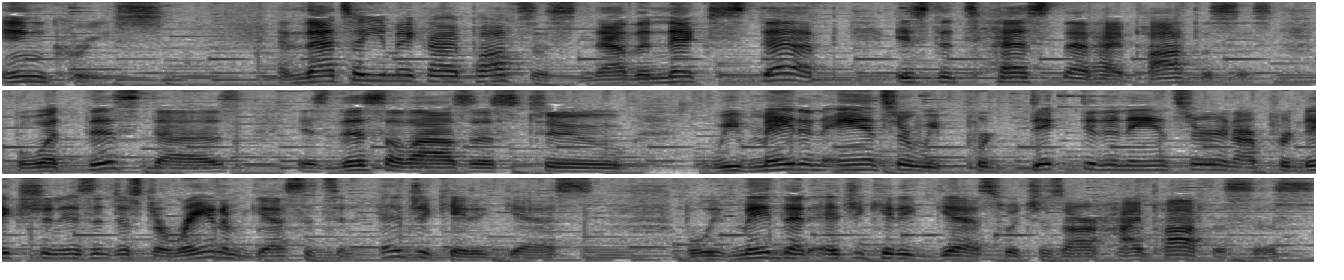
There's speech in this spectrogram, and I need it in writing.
increase. And that's how you make a hypothesis. Now the next step is to test that hypothesis. But what this does is this allows us to We've made an answer, we've predicted an answer, and our prediction isn't just a random guess, it's an educated guess. But we've made that educated guess, which is our hypothesis.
